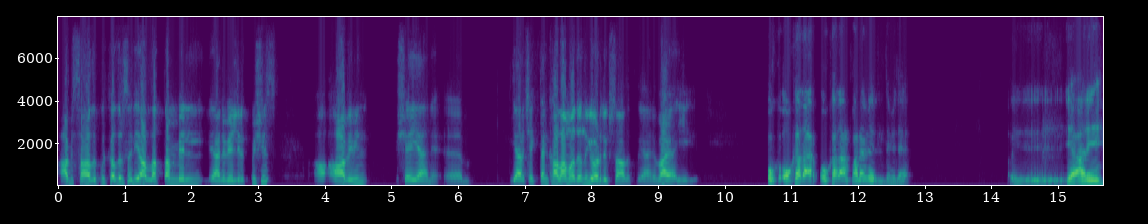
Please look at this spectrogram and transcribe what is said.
Abi sağlıklı kalırsa diye Allah'tan belli yani belirtmişiz. A- abimin şey yani e, gerçekten kalamadığını gördük sağlıklı yani bayağı iyi. O, o kadar o kadar para verildi bir de. Ee, yani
